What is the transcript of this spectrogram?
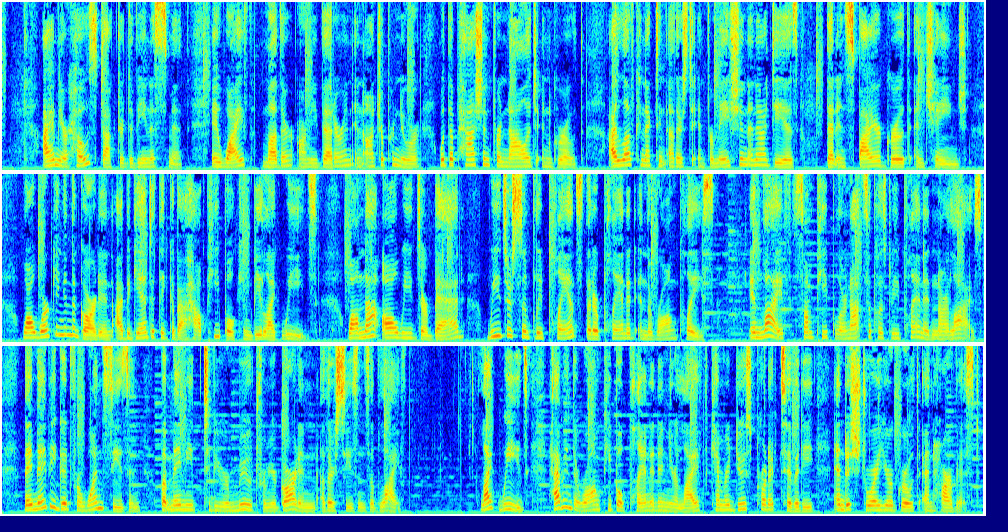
I am your host, Dr. Davina Smith, a wife, mother, Army veteran, and entrepreneur with a passion for knowledge and growth. I love connecting others to information and ideas that inspire growth and change. While working in the garden, I began to think about how people can be like weeds. While not all weeds are bad, weeds are simply plants that are planted in the wrong place. In life, some people are not supposed to be planted in our lives. They may be good for one season, but may need to be removed from your garden in other seasons of life. Like weeds, having the wrong people planted in your life can reduce productivity and destroy your growth and harvest.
